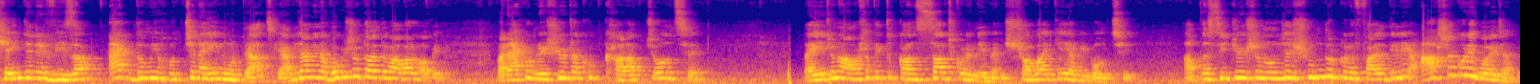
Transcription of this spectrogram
সেইজেনের ভিসা একদমই হচ্ছে না এই মুহূর্তে আজকে। আমি জানি না, ভবিষ্যতে হয়তো আবার হবে বাট এখন রেশিওটা খুব খারাপ চলছে। তাই এই জন্য আমার সাথে একটু কনসাল্ট করে নেবেন। সবাইকেই আমি বলছি, আপনার সিচুয়েশন অনুযায়ী সুন্দর করে ফাইল দিলে আশা করি হয়ে যাবে।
